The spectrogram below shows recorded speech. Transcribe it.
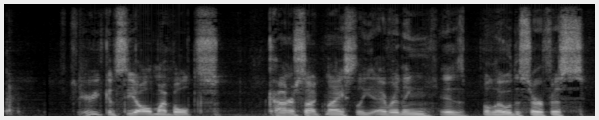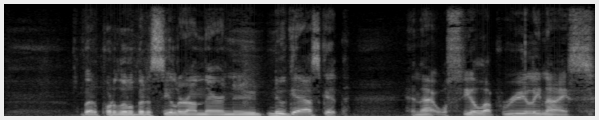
So here you can see all my bolts countersunk nicely. Everything is below the surface. Better put a little bit of sealer on there, new new gasket, and that will seal up really nice.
